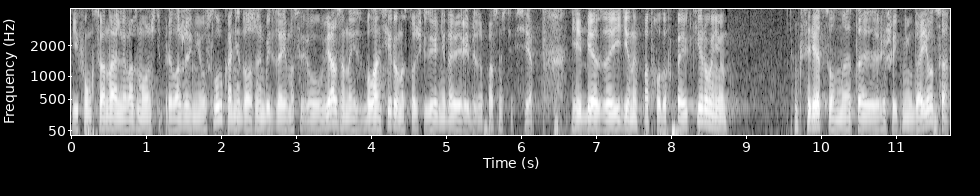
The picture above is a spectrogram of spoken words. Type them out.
и функциональные возможности приложений и услуг, они должны быть взаимосвязаны и сбалансированы с точки зрения доверия и безопасности все. И без единых подходов к проектированию к средствам это решить не удается.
